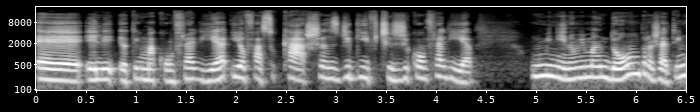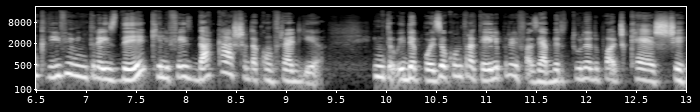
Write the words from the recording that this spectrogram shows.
é, ele, eu tenho uma confraria e eu faço caixas de gifts de confraria. um menino me mandou um projeto incrível em 3D que ele fez da caixa da confraria. Então, e depois eu contratei ele para ele fazer a abertura do podcast,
